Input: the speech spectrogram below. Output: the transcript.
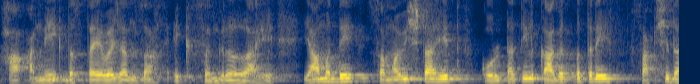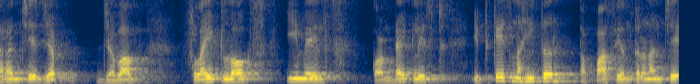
हा अनेक दस्तऐवजांचा एक संग्रह आहे. यामध्ये समाविष्ट आहेत कोर्टातील कागदपत्रे साक्षीदारांचे ज जबाब flight logs emails contact list इतकेच नाही तर तपास यंत्रणांचे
